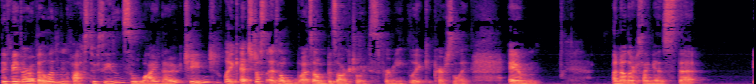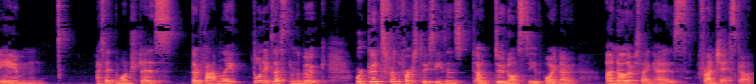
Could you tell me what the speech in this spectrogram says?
they've made her a villain in the past two seasons, so why now change? Like it's just it's a it's a bizarre choice for me, like personally. Um another thing is that um I said the Monsters, their family, don't exist in the book. Were good for the first two seasons. I do not see the point now. Another thing is Francesca.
